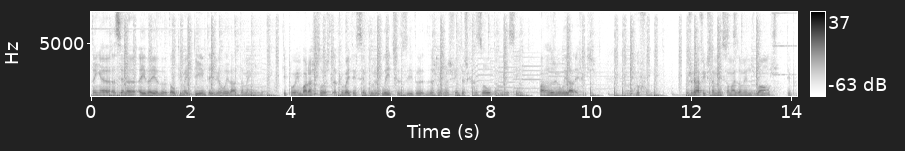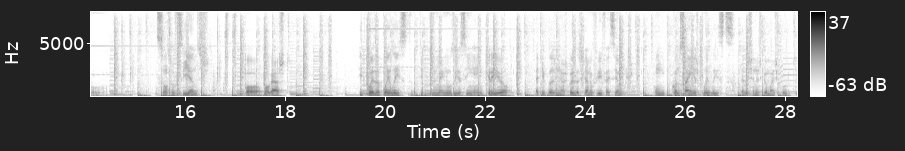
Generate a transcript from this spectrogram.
tem a, a cena, a ideia da Ultimate Team, tem jogabilidade também Tipo, embora as pessoas aproveitem sempre dos glitches e das mesmas fintas que resultam e assim, pá, mas a jogabilidade é fixe, no fundo. Os gráficos também são mais ou menos bons, tipo, são suficientes para o, para o gasto. E depois a playlist tipo, dos menus e assim é incrível. É tipo das melhores coisas que há no FIFA, é sempre um, quando saem as playlists, é das cenas que eu mais curto.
